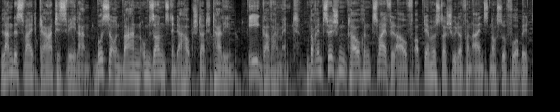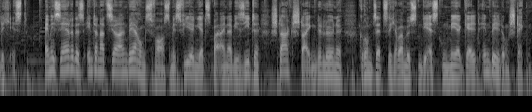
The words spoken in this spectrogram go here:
Landesweit gratis WLAN, Busse und Bahnen umsonst in der Hauptstadt Tallinn. E-Government. Doch inzwischen tauchen Zweifel auf, ob der Musterschüler von einst noch so vorbildlich ist. Emissäre des Internationalen Währungsfonds missfielen jetzt bei einer Visite stark steigende Löhne. Grundsätzlich aber müssten die Esten mehr Geld in Bildung stecken.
